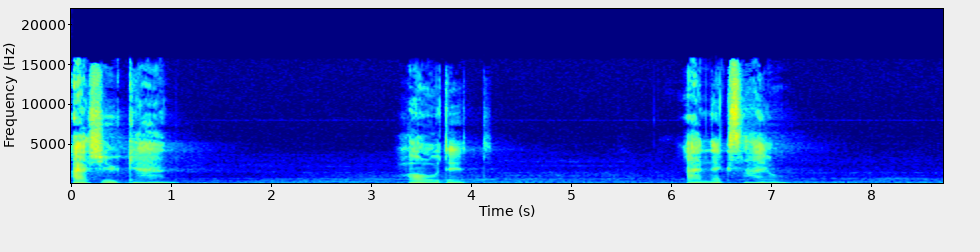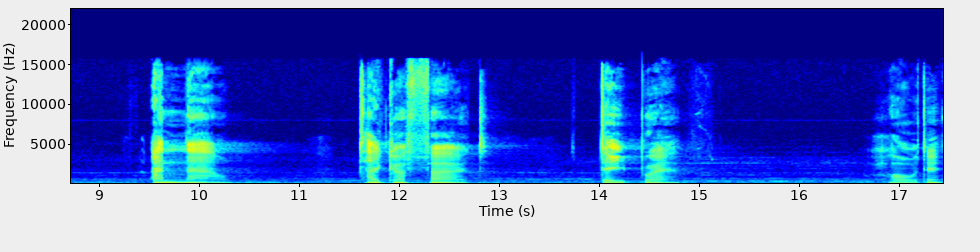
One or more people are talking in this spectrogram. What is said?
as you can. Hold it and exhale. And now take a third deep breath. Hold it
